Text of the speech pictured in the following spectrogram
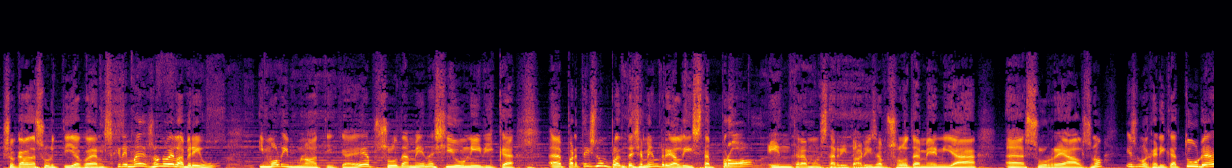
Això acaba de sortir a Quaderns Crema, és una novel·la breu, i molt hipnòtica, eh? absolutament així onírica. Eh, parteix d'un plantejament realista, però entra en uns territoris absolutament ja eh, surreals. No? És una caricatura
